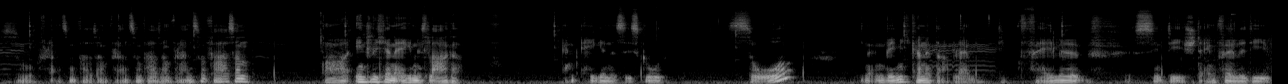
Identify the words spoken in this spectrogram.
So, Pflanzenfasern, Pflanzenfasern, Pflanzenfasern. Oh, endlich ein eigenes Lager. Ein eigenes ist gut. So. Ein wenig kann er da bleiben. Die Pfeile sind die Steinpfeile, die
